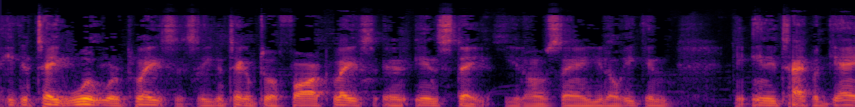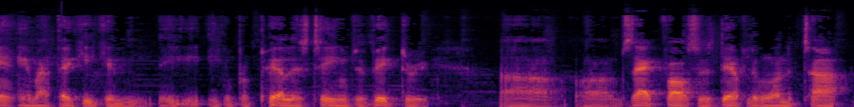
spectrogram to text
he can take Woodward places. He can take him to a far place in, in state. You know what I'm saying? You know, he can any type of game. I think he can he, he can propel his team to victory. Uh, um, Zach Foster is definitely one of the top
